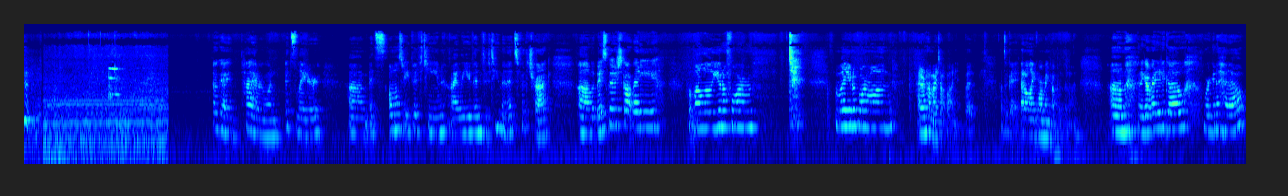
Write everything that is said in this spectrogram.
okay. Hi everyone. It's later. Um, it's almost 8.15. I leave in 15 minutes for the track. Um, but basically I just got ready, put my little uniform, put my uniform on. I don't have my top on yet, but that's okay. I don't like warming up with it on. Um, I got ready to go. We're gonna head out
